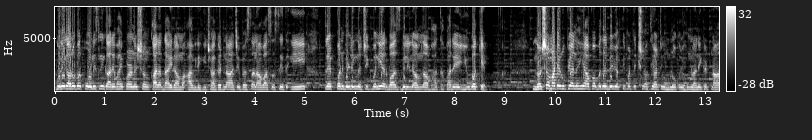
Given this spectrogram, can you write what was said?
ગુનેગારો પર પોલીસની કાર્યવાહી પણ શંકાના દાયરામાં આવી રહી છે. આ ઘટના આજે બેસ્તાના આવાસ સ્થિત ઈ ત્રેપન બિલ્ડિંગ નજીક બની. અરબાઝ બલી નામના ભાથાભારે યુવકે નશા માટે રૂપિયા નહીં આપવા બદલ બે વ્યક્તિ પર તીક્ષ્ણ હથિયારથી હુમલો કર્યો. હુમલાની ઘટના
